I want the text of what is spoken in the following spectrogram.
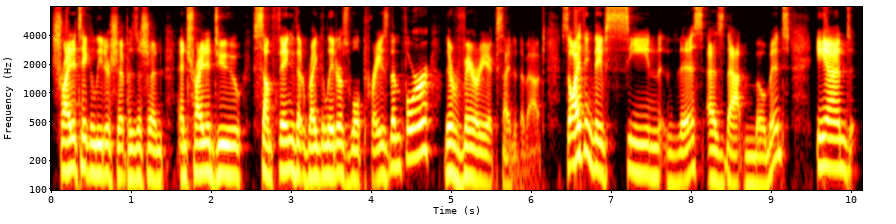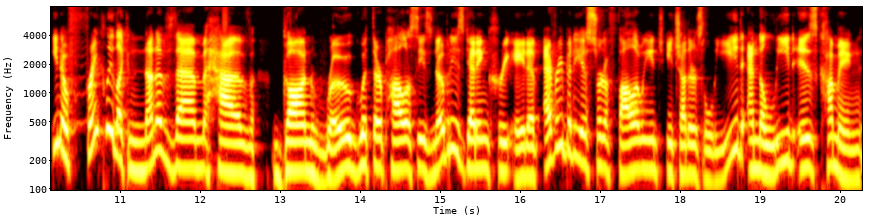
try to take a leadership position and try to do something that regulators will praise them for, they're very excited about. So I think they've seen this as that moment. And, you know, frankly, like none of them have gone rogue with their policies. Nobody's getting creative. Everybody is sort of following each, other's lead, and the lead is coming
